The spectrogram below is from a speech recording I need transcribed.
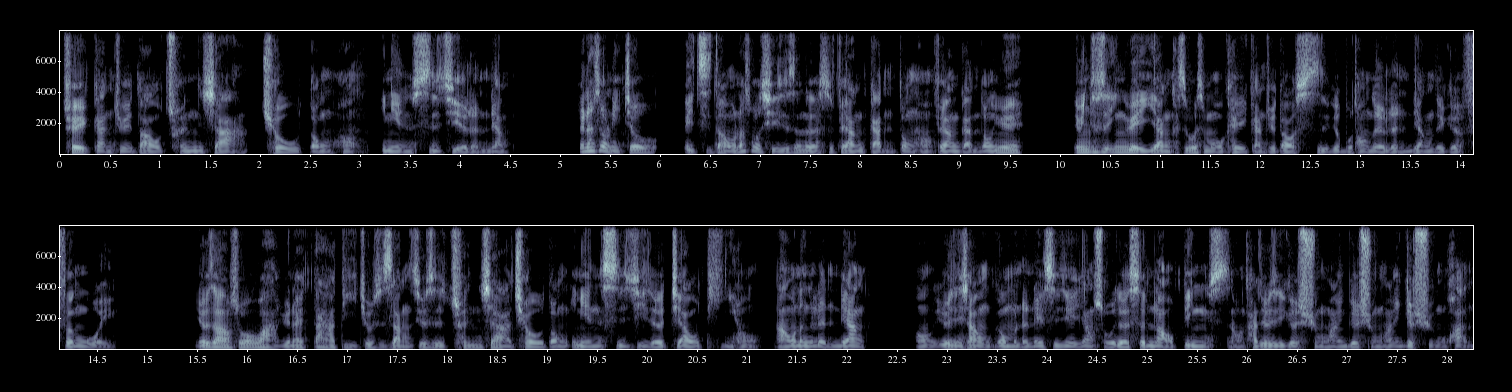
却感觉到春夏秋冬哈一年四季的能量。所以那时候你就会知道，我那时候其实真的是非常感动哈，非常感动，因为明明就是音乐一样，可是为什么我可以感觉到四个不同的能量的一个氛围？你就这样说哇，原来大地就是这样子，就是春夏秋冬一年四季的交替吼，然后那个能量哦，有点像我们跟我们人类世界一样，所谓的生老病死哦，它就是一个循环，一个循环，一个循环。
